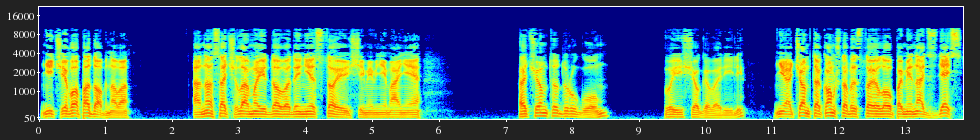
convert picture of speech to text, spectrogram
«Ничего подобного». Она сочла мои доводы не стоящими внимания. «О чем-то другом вы еще говорили?» «Ни о чем таком, чтобы стоило упоминать здесь».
